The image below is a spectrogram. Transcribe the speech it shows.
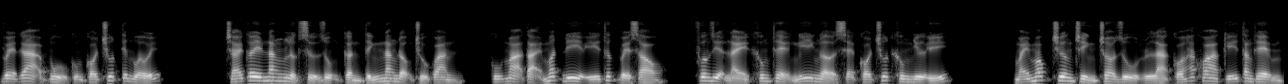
vệ gạ phủ cũng có chút tiếc nuối. Trái cây năng lực sử dụng cần tính năng động chủ quan, cụ mạ tại mất đi ý thức về sau, phương diện này không thể nghi ngờ sẽ có chút không như ý. Máy móc chương trình cho dù là có hắc khoa kỹ tăng thêm,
